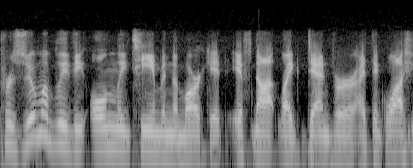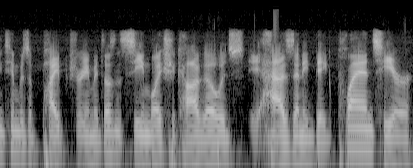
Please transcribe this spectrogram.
presumably the only team in the market, if not like Denver. I think Washington was a pipe dream. It doesn't seem like Chicago is, has any big plans here.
